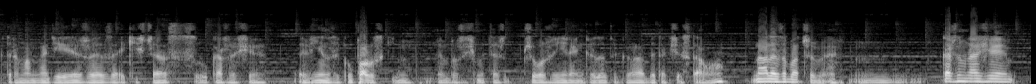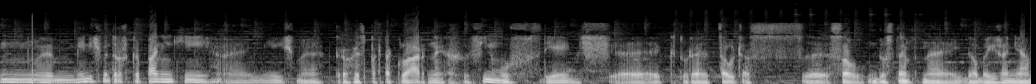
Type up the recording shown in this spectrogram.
które mam nadzieję, że za jakiś czas ukaże się w języku polskim, bo żeśmy też przyłożyli rękę do tego, aby tak się stało. No ale zobaczymy. Mm, w każdym razie mm, mieliśmy troszkę paniki, e, mieliśmy trochę spektakularnych filmów, zdjęć, e, które cały czas są dostępne do obejrzenia.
